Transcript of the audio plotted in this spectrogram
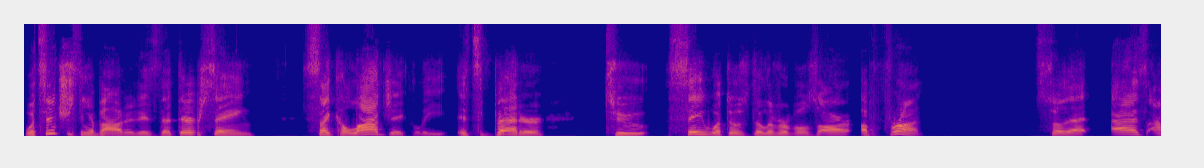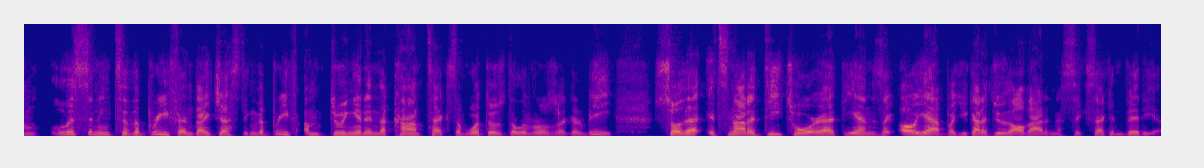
What's interesting about it is that they're saying psychologically it's better to say what those deliverables are up front so that as I'm listening to the brief and digesting the brief, I'm doing it in the context of what those deliverables are going to be so that it's not a detour at the end. It's like, oh, yeah, but you got to do all that in a six second video.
